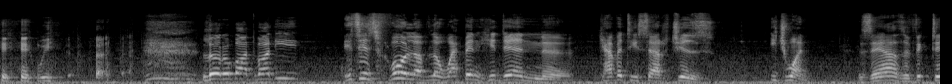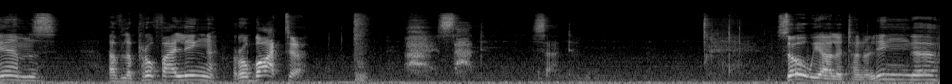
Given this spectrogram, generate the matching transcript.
pew. we, robot body, it is full of the weapon hidden. cavity searches. Each one. They are the victims of the profiling robot. sad, sad. So we are le tunneling,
